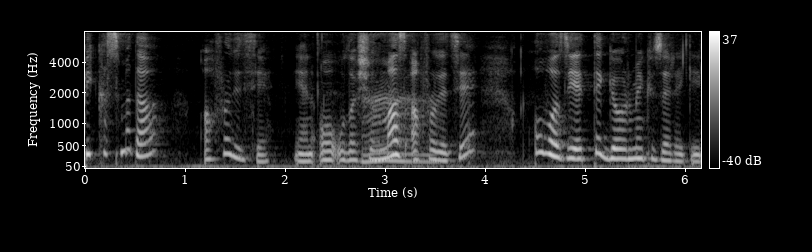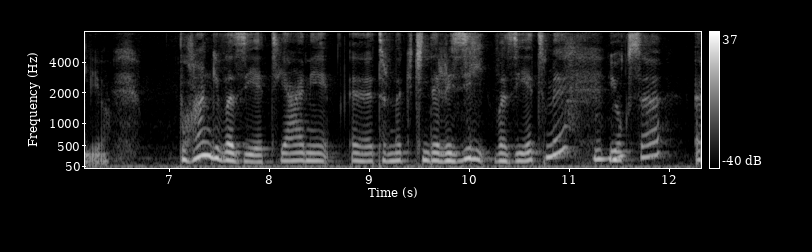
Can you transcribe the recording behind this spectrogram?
Bir kısmı da Afrodit'i yani o ulaşılmaz Ha. Afrodit'i o vaziyette görmek üzere geliyor. Bu hangi vaziyet? Yani e, tırnak içinde rezil vaziyet mi? Yoksa e,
